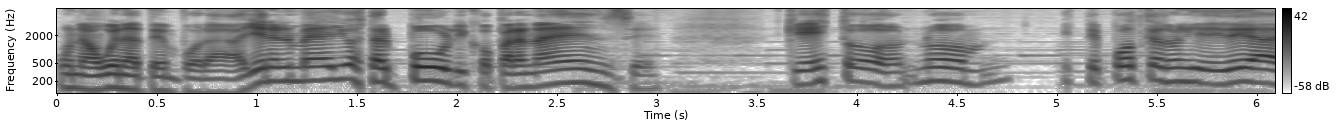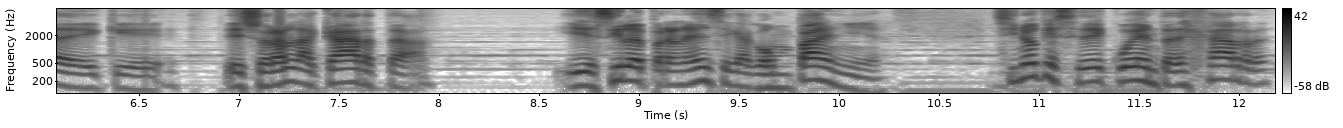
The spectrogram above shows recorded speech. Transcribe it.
una buena temporada. Y en el medio está el público paranaense, que esto no, este podcast no es la idea de que de llorar la carta y decirle al paranaense que acompañe, sino que se dé cuenta, dejar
